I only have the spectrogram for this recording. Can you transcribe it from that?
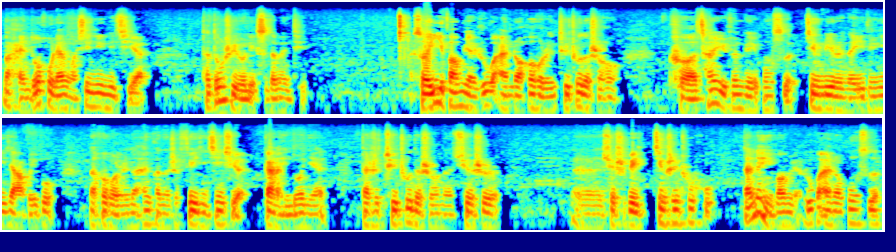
那很多互联网新经济企业，它都是有类似的问题。所以，一方面，如果按照合伙人退出的时候可参与分配公司净利润的一定溢价回购，那合伙人呢很可能是费尽心血干了很多年，但是退出的时候呢，却是呃却是被净身出户。但另一方面，如果按照公司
